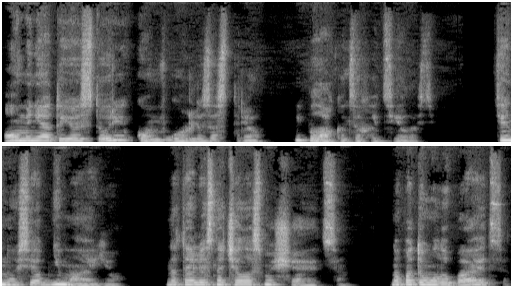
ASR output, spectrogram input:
а у меня от ее истории ком в горле застрял, и плакать захотелось. Тянусь и обнимаю ее. Наталья сначала смущается, но потом улыбается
